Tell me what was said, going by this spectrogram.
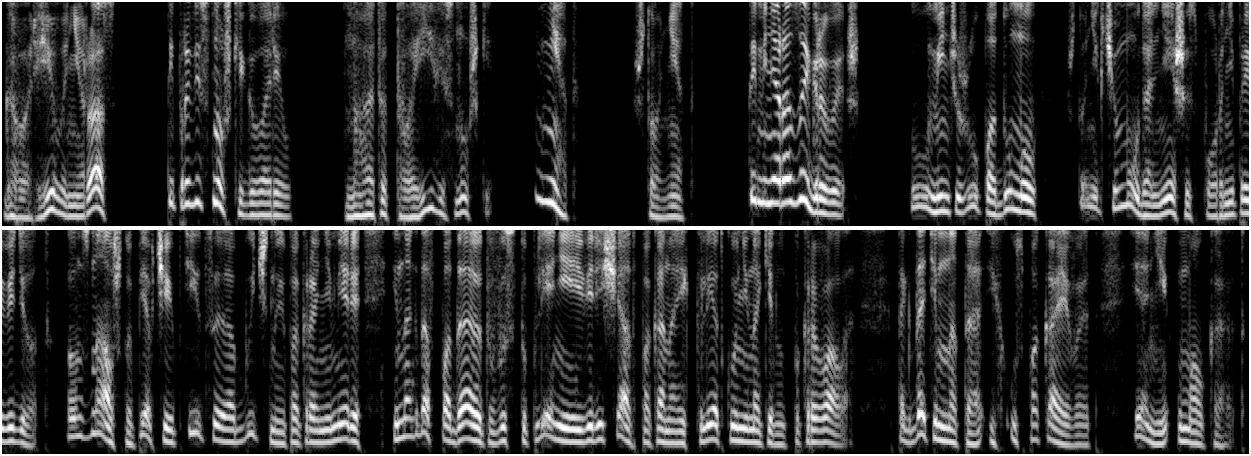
«Говорила не раз. Ты про веснушки говорил». «Но это твои веснушки». «Нет». «Что нет?» «Ты меня разыгрываешь». У Минчужу подумал, что ни к чему дальнейший спор не приведет. Он знал, что певчие птицы, обычные, по крайней мере, иногда впадают в выступление и верещат, пока на их клетку не накинут покрывало. Тогда темнота их успокаивает, и они умолкают.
